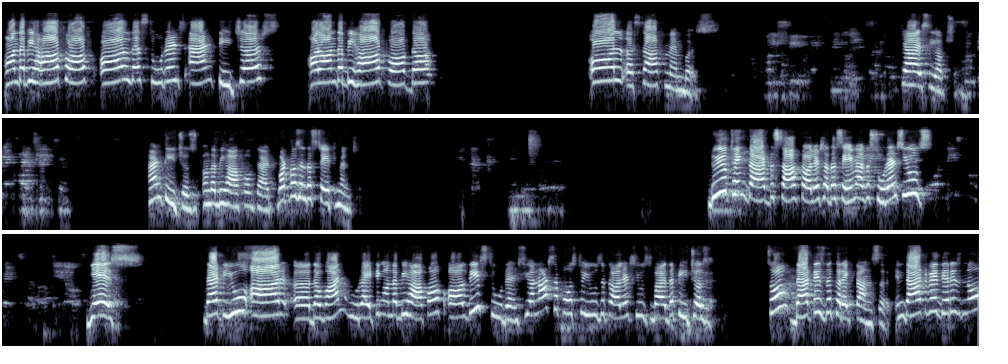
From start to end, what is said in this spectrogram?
on the behalf of all the students and teachers or on the behalf of the all uh, staff members? Kya option? And teachers on the behalf of that. What was in the statement? Do you think that the staff toilets are the same as the students use? Yes. That you are uh, the one who writing on the behalf of all these students. You are not supposed to use the toilets used by the teachers. So that is the correct answer. In that way, there is no,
